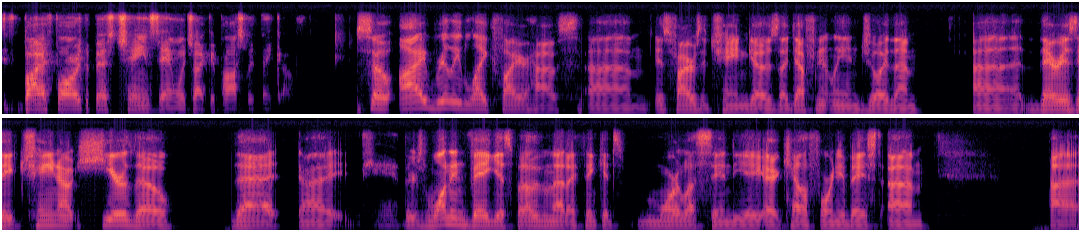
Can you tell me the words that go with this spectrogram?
it's by far the best chain sandwich I could possibly think of. So I really like Firehouse um, as far as a chain goes. I definitely enjoy them. Uh, there is a chain out here though that uh, there's one in Vegas, but other than that, I think it's more or less San Diego, uh, California based. Um, uh,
